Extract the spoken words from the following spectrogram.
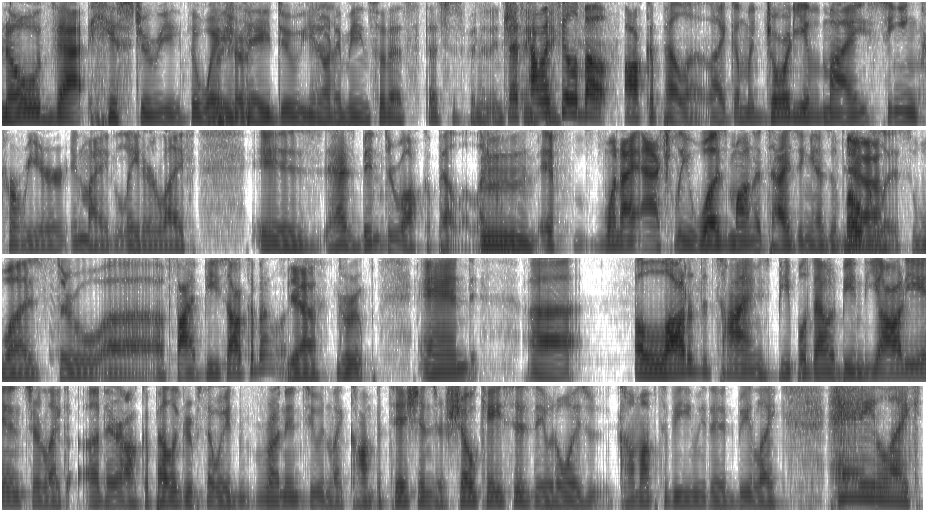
know that history the way sure. they do. You know what I mean? So that's that's just been an interesting. That's how I feel about acapella. Like a majority of my singing career in my later life is has been through acapella. Like if when I actually was monetizing as a Mm. Yeah. vocalist was through uh, a five piece acapella Yeah. group, and uh, a lot of the times people that would be in the audience or like other acapella groups that we'd run into in like competitions or showcases, they would always come up to me. They'd be like, "Hey, like,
